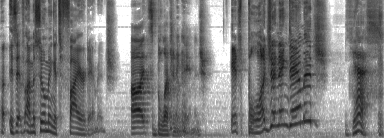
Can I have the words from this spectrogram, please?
Uh, is it? I'm assuming it's fire damage. Uh, it's bludgeoning damage. It's bludgeoning damage. Yes.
